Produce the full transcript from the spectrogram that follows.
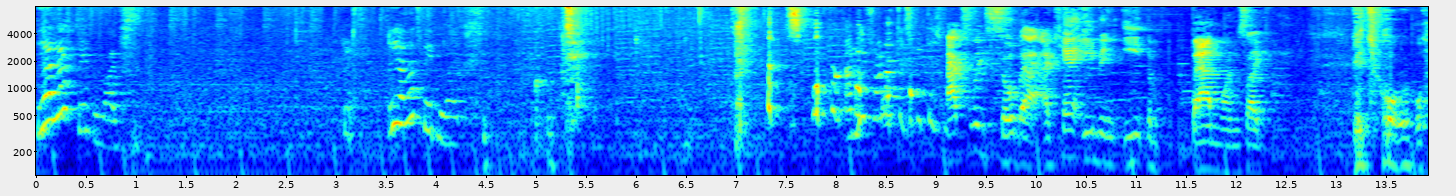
Yeah, that's paper wipes. Yeah, that's paper wipes. I'm gonna try not to spit this one. Actually, so bad. I can't even eat the bad ones. Like, it's horrible.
